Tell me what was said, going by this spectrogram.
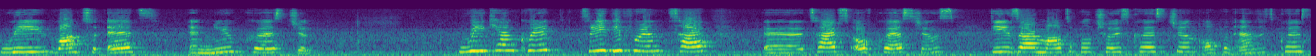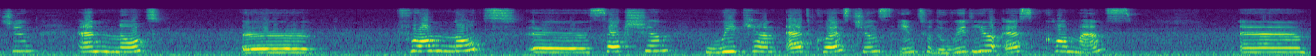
we want to add a new question. We can create three different type, uh, types of questions. These are multiple choice question, open-ended question, and note. Uh, from notes uh, section, we can add questions into the video as comments. Um,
